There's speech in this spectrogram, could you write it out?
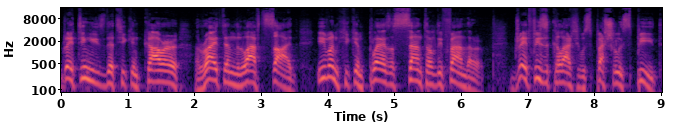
Great thing is that he can cover right and left side. Even he can play as a central defender. Great physical attributes, especially speed.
